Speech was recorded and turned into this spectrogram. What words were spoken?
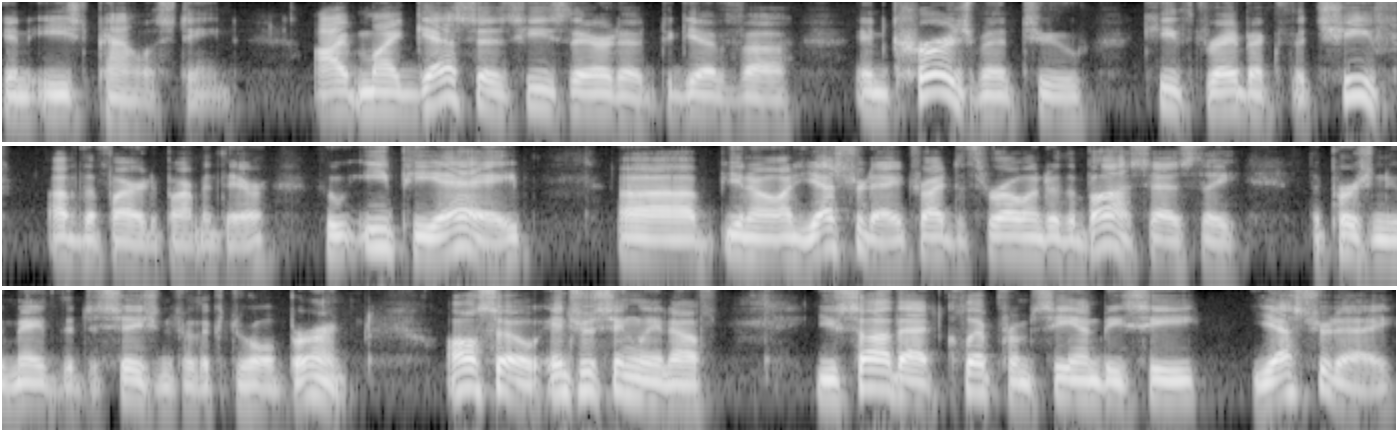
in East Palestine. I, my guess is he's there to, to give uh, encouragement to Keith Drabick, the chief of the fire department there, who EPA, uh, you know, on yesterday tried to throw under the bus as the, the person who made the decision for the controlled burn. Also, interestingly enough, you saw that clip from CNBC yesterday,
